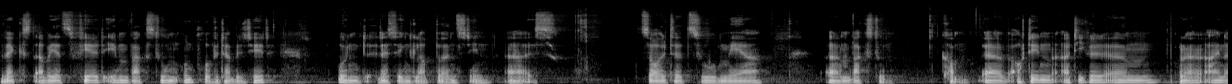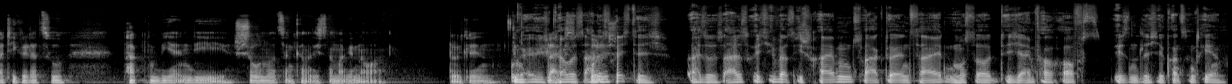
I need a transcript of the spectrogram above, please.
wächst. Aber jetzt fehlt eben Wachstum und Profitabilität. Und deswegen glaubt Bernstein, äh, es sollte zu mehr ähm, Wachstum kommen. Äh, auch den Artikel ähm, oder einen Artikel dazu packen wir in die Shownotes, dann kann man sich das nochmal genauer durchlesen. Ich glaube, es ist alles richtig. Also ist alles richtig, was Sie schreiben zur aktuellen Zeit. Musst du dich einfach aufs Wesentliche konzentrieren.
